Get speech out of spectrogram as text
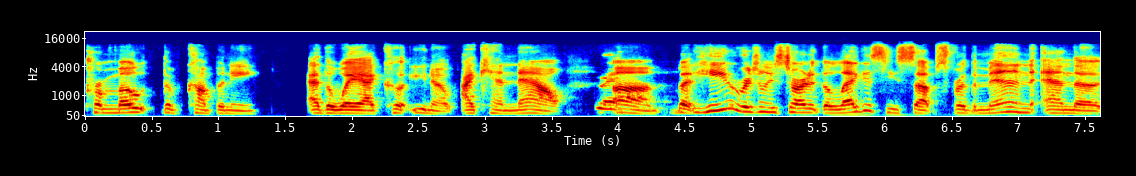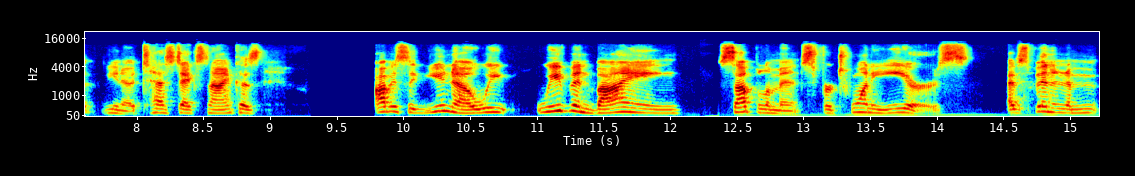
promote the company at the way I could, you know, I can now. Right. Um, but he originally started the legacy subs for the men and the, you know, Test X9 because obviously, you know, we we've been buying supplements for 20 years. I've spent an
